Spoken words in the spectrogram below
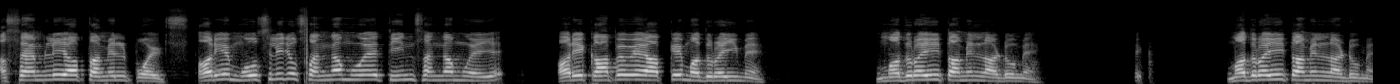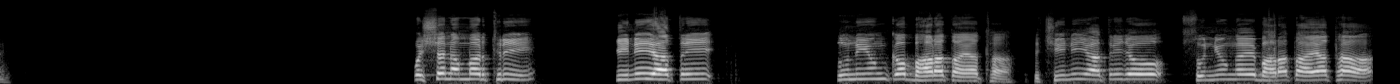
assembly of Tamil poets और ये मोस्टली जो संगम हुए, तीन संगम हुए ये। और ये कहाँ पे हुए? आपके मदुरई में। मदुरई तमिलनाडु में। ठीक? मदुरई तमिलनाडु में। क्वेश्चन नंबर थ्री चीनी यात्री सुनियुंग कब भारत आया था? तो चीनी यात्री जो सुनियुंग भारत आया था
